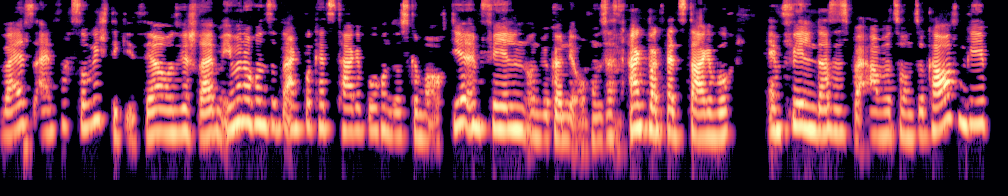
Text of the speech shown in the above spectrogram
weil es einfach so wichtig ist, ja. Und wir schreiben immer noch unser Dankbarkeitstagebuch und das können wir auch dir empfehlen. Und wir können dir auch unser Dankbarkeitstagebuch empfehlen, dass es bei Amazon zu kaufen gibt.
